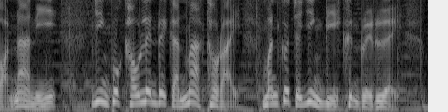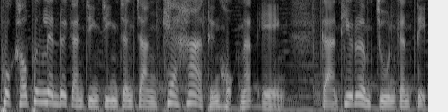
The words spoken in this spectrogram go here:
ก่อนหน้านี้ ยิ่งพวกเขาเล่นด้วยกันมากเท่าไหร่ มันก็จะยิ่งดีขึ้นเรื่อยๆ พวกเขาเพิ่งเล่นด้วยกันจริง ๆ จังๆ แค่ 5-6 นัดเอง การที่เริ่มจูนกันติด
